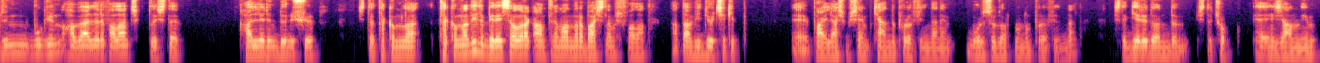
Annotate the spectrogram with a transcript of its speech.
dün bugün haberleri falan çıktı işte Haller'in dönüşü işte takımla takımla değil de bireysel olarak antrenmanlara başlamış falan. Hatta video çekip e, paylaşmış hem kendi profilinden hem Borussia Dortmund'un profilinden. İşte geri döndüm. işte çok heyecanlıyım.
